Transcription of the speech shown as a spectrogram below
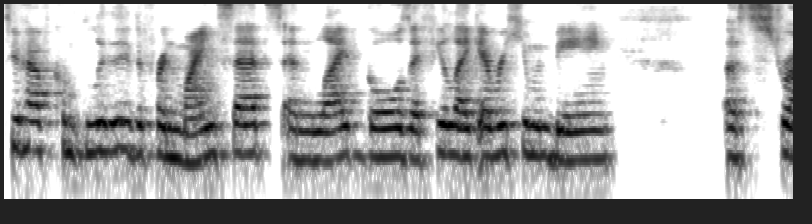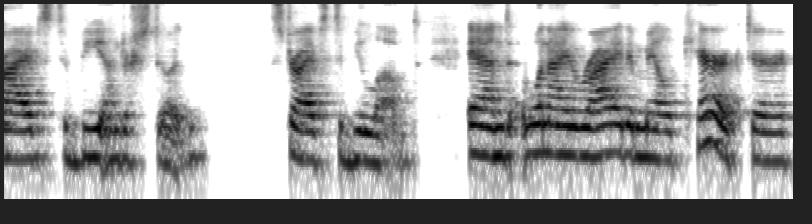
to have completely different mindsets and life goals. I feel like every human being uh, strives to be understood, strives to be loved. And when I write a male character,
